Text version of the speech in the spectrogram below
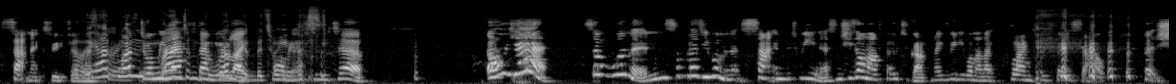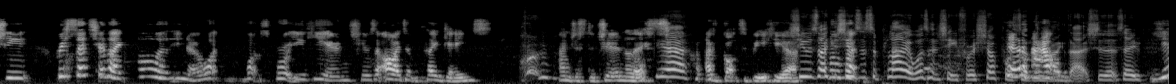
sat next to each Oh, other. We had one So when we random left them, we were like, in oh, between we have to meet up. oh, yeah. Some woman, some bloody woman that sat in between us, and she's on our photograph, and I really want to, like, blank her face out. But she, we said to her, like, oh, you know, what what's brought you here? And she was like, oh, I don't play games. I'm just a journalist. Yeah. I've got to be here. She was like was she was like, a supplier, wasn't she, for a shop or something out. like that. She, so yeah.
